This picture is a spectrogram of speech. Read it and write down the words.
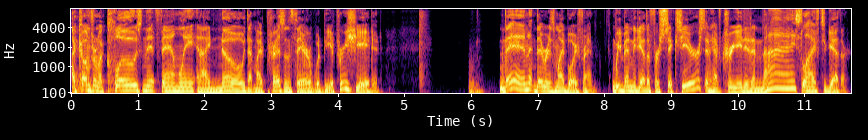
I come from a close knit family, and I know that my presence there would be appreciated. Then there is my boyfriend. We've been together for six years and have created a nice life together.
